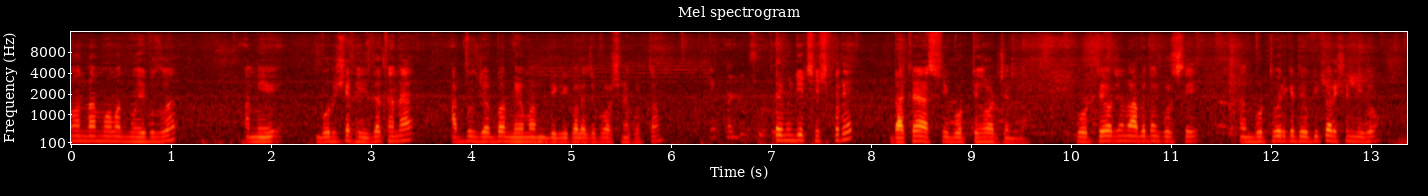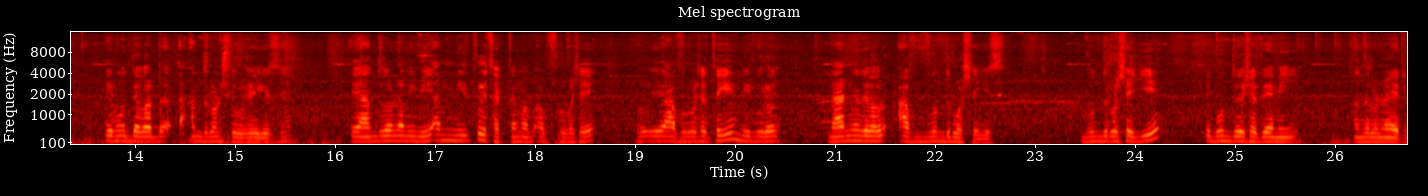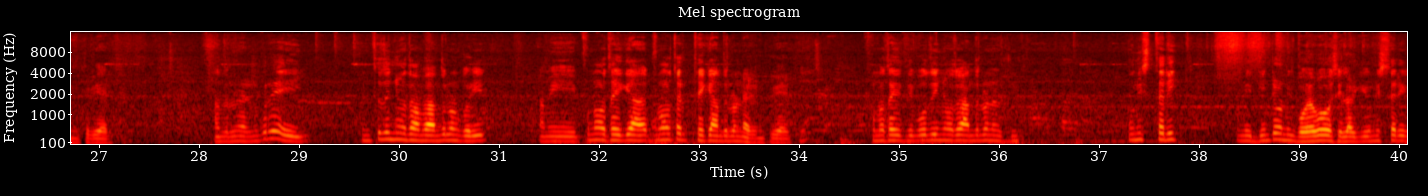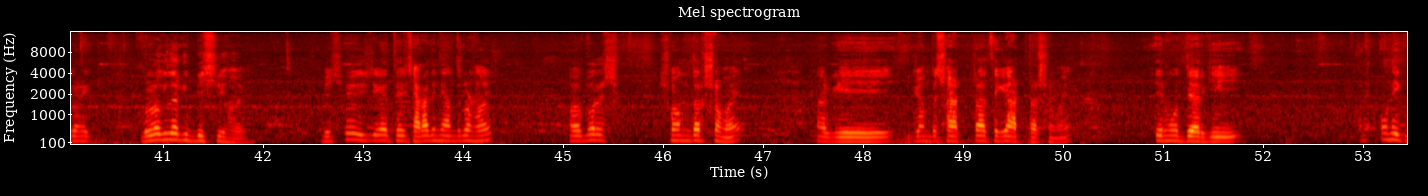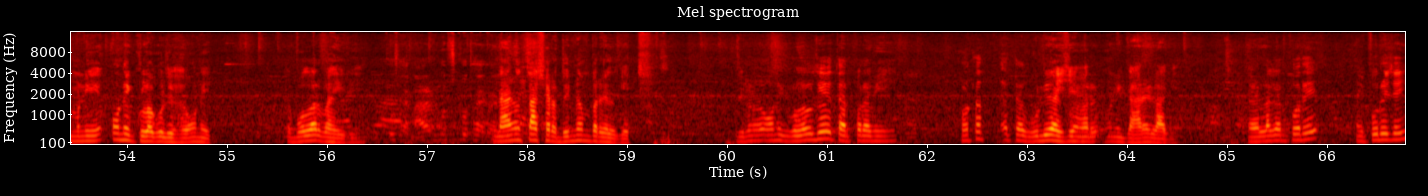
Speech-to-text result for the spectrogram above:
আমার নাম মোহাম্মদ মহিবুল্লাহ। আমি বরিশাল হিজদা থানায় আব্দুল জব্বার মেহমান ডিগ্রি কলেজে পড়াশোনা করতাম। ইন্টারমিডিয়েট শেষ করে ঢাকায় আসছি ভর্তি হওয়ার জন্য। ভর্তি হওয়ার জন্য আবেদন করছি। আমি ভর্তি পরীক্ষা দিয়ে প্রিপারেশন নিব। এর মধ্যে আবার আন্দোলন শুরু হয়ে গেছে। এই আন্দোলন আমি আমি মিরপুরে থাকতাম আপুর বাসায়। আপুর বাসা থেকে মিরপুরে নারায়ণগঞ্জে আবার বন্ধুর বাসায় গেছি। বন্ধুর বাসায় গিয়ে এই বন্ধুদের সাথে আমি আন্দোলনে অ্যাটেন্ড করি আর কি। আন্দোলন অ্যাটেন্ড করে এই দিনের মতো আমরা আন্দোলন করি আমি পনেরো থেকে পনেরো তারিখ থেকে আন্দোলন অ্যাটেন্ড করি আর কি। পনেরো তারিখ থেকে প্রতিদিনের মতো আন্দোলন উনিশ তারিখ উনি দিনটা অনেক ভয়াবহ ছিল আর কি উনিশ তারিখ অনেক গোলাগুলো আর কি বেশি হয়। বেশি হয় ওই জায়গাতে সারাদিনই আন্দোলন হয়। তারপরে সন্ধ্যার সময় আর কি সন্ধ্যা সাতটা থেকে আটটার সময় এর মধ্যে আর কি মানে অনেক মানে অনেক গোলাগুলি হয় অনেক। বলার বাইরে নারায়ণ তাছাড়া দুই নম্বর রেলগেট। নম্বর অনেক গোলাগুলি হয় তারপর আমি হঠাৎ একটা গুলি আসে আমার মানে ঘাড়ে লাগে। ঘাড়ে লাগার পরে আমি পড়ে যাই।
